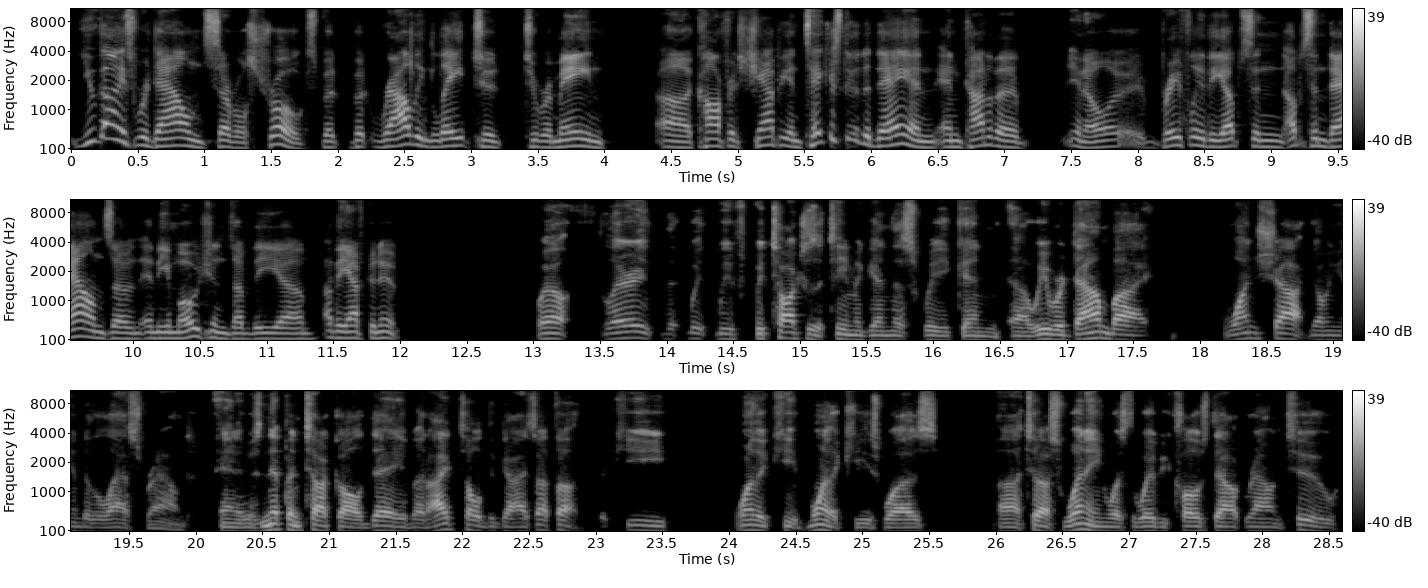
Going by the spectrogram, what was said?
You guys were down several strokes, but but rallied late to to remain uh, conference champion. Take us through the day and and kind of the you know briefly the ups and ups and downs of, and the emotions of the uh, of the afternoon. Well, Larry, we we we talked as a team again this week, and uh, we were down by one shot going into the last round, and it was nip and tuck all day. But I told the guys I thought the key, one of the key, one of the keys was uh, to us winning was the way we closed out round two,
